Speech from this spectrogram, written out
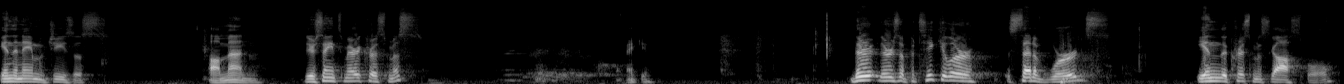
In the name of Jesus. Amen. Dear Saints, Merry Christmas. Thank you. There, there's a particular set of words in the Christmas gospel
